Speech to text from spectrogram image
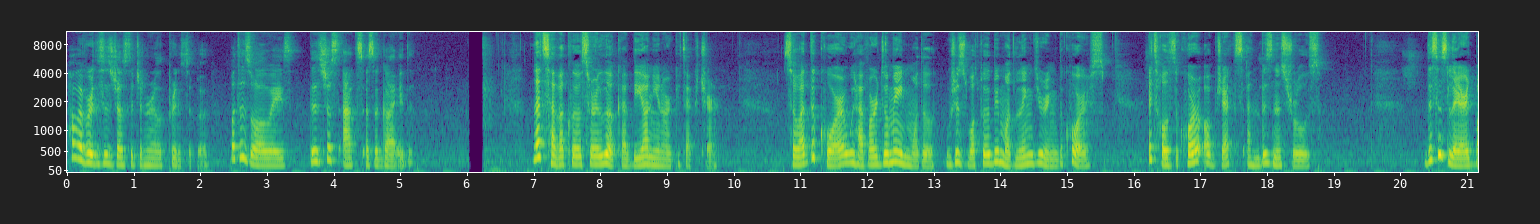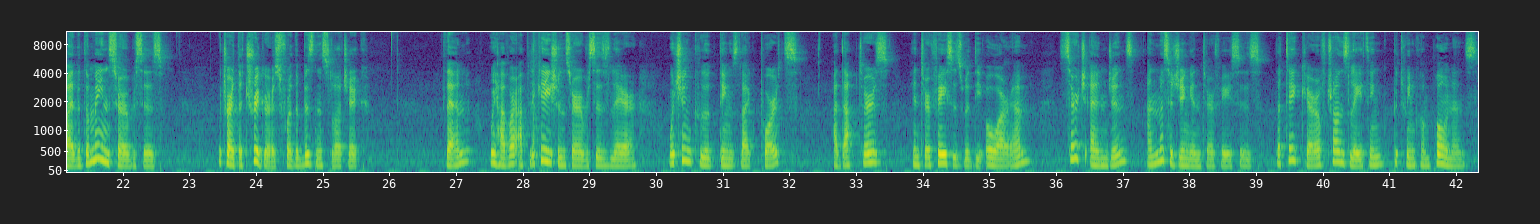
However, this is just the general principle, but as always, this just acts as a guide. Let's have a closer look at the onion architecture. So at the core, we have our domain model, which is what we'll be modeling during the course. It holds the core objects and business rules. This is layered by the domain services, which are the triggers for the business logic. Then we have our application services layer, which include things like ports, adapters, interfaces with the ORM, search engines, and messaging interfaces that take care of translating between components.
